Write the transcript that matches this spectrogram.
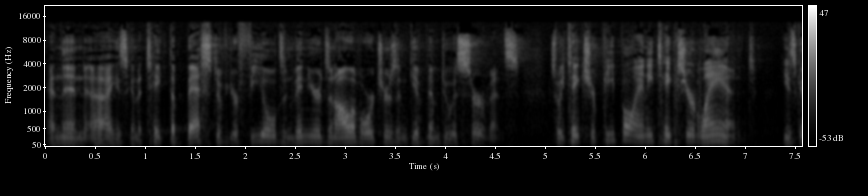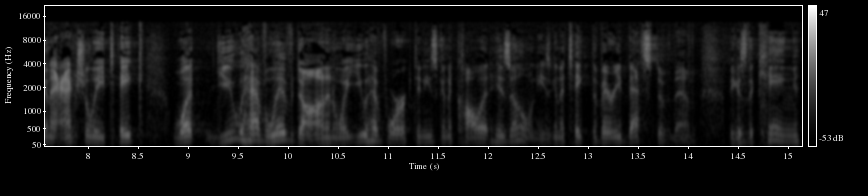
And then uh, he's going to take the best of your fields and vineyards and olive orchards and give them to his servants. So he takes your people and he takes your land. He's going to actually take what you have lived on and what you have worked, and he's going to call it his own. He's going to take the very best of them. Because the king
